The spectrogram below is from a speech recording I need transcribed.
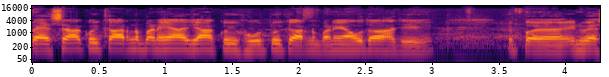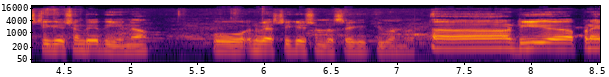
ਪੈਸਾ ਕੋਈ ਕਾਰਨ ਬਣਿਆ ਜਾਂ ਕੋਈ ਹੋਰ ਕੋਈ ਕਾਰਨ ਬਣਿਆ, ਉਹਦਾ ਹਜੇ ਇਨਵੈਸਟੀਗੇਸ਼ਨ ਦੇ ਅਧੀਨ ਆ। ਉਹ ਇਨਵੈਸਟੀਗੇਸ਼ਨ ਦੱਸੇਗੀ ਕੀ ਬਣਦਾ। ਡੀ ਆਪਣੇ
